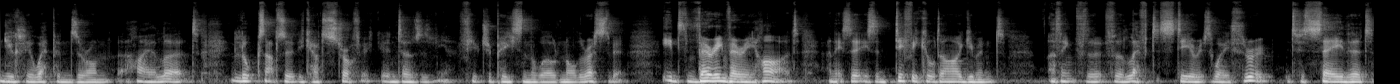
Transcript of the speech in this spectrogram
nuclear weapons are on high alert, looks absolutely catastrophic in terms of you know, future peace in the world and all the rest of it. It's very very hard, and it's a it's a difficult argument I think for the, for the left to steer its way through to say that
